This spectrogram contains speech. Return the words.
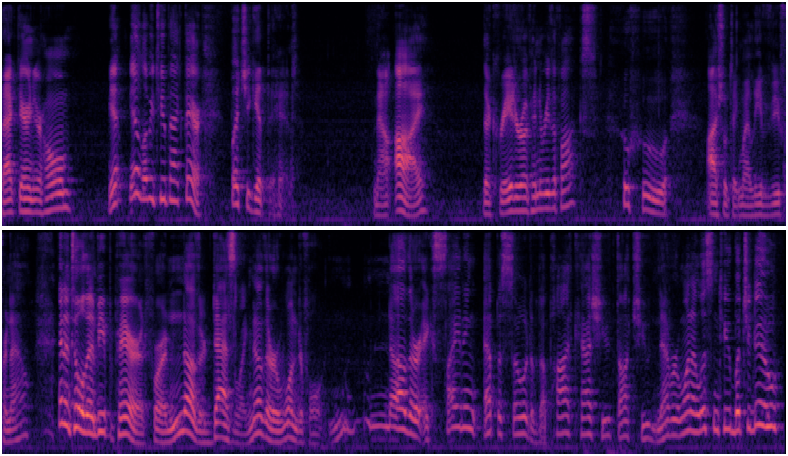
Back there in your home? Yep, yeah, love you too back there. But you get the hint. Now, I, the creator of Henry the Fox, hoo hoo, I shall take my leave of you for now. And until then, be prepared for another dazzling, another wonderful, another exciting episode of the podcast you thought you'd never want to listen to, but you do.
